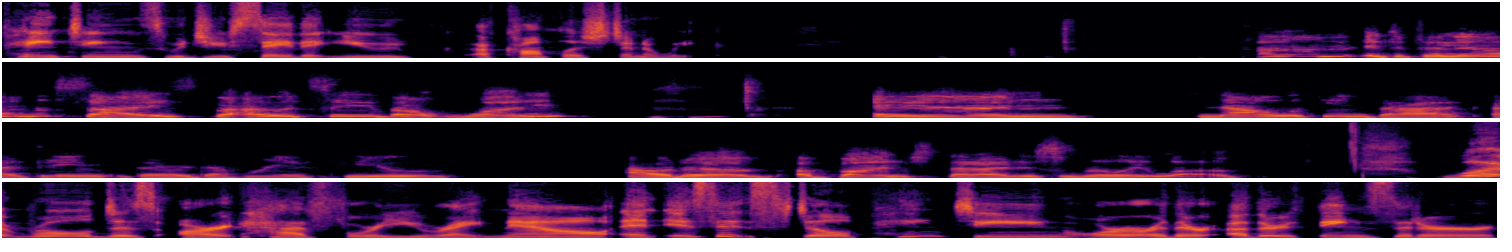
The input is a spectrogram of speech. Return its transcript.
paintings would you say that you accomplished in a week? Um, it depended on the size, but I would say about one. Mm-hmm. And now looking back, I think there are definitely a few out of a bunch that I just really love. What role does art have for you right now? And is it still painting, or are there other things that are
